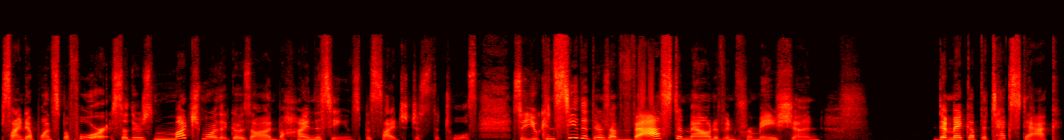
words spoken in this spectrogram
signed up once before. So there's much more that goes on behind the scenes besides just the tools. So you can see that there's a vast amount of information that make up the tech stack,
